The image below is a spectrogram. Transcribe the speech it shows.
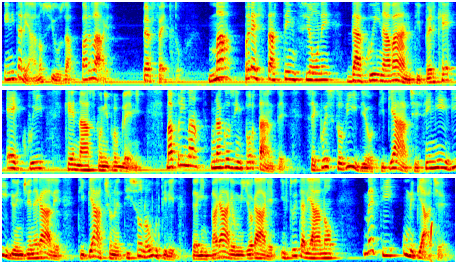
e in italiano si usa parlare. Perfetto ma presta attenzione da qui in avanti perché è qui che nascono i problemi. Ma prima una cosa importante, se questo video ti piace, se i miei video in generale ti piacciono e ti sono utili per imparare o migliorare il tuo italiano, metti un mi piace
